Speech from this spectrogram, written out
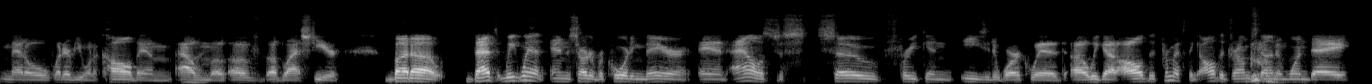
metal, whatever you want to call them, album of, of of last year. But uh that we went and started recording there, and Al's just so freaking easy to work with. Uh, we got all the pretty much I think all the drums done in one day,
